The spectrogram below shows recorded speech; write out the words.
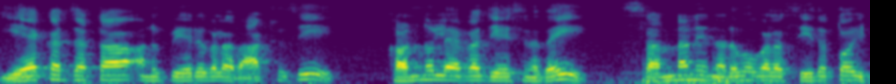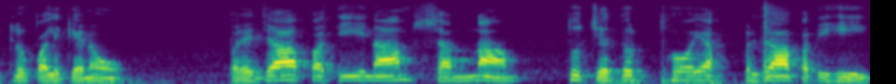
ఏకజట అను పేరుగల రాక్షసి కన్నులెర్రజేసినదై సన్నని నడుముగల సీతతో ఇట్లు పలికెను. ప్రజాపతీనాం షన్నాం తు చతుర్థోయ ప్రజాపతి.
